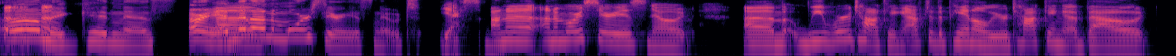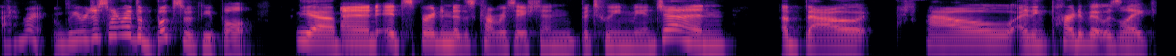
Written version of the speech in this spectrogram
Oh my goodness. All right. And then Um, on a more serious note. yes on a on a more serious note um we were talking after the panel we were talking about i don't know we were just talking about the books with people Yeah. and it spurred into this conversation between me and jenn about how i think part of it was like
